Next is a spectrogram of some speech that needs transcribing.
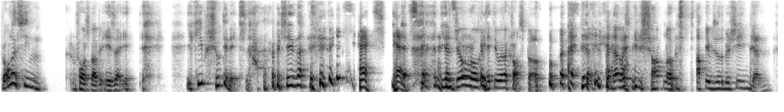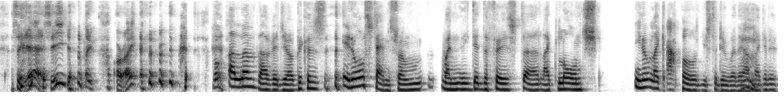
But all I've seen reports about it is that it, you keep shooting it. Have you seen that? yes, yes. yeah, Joe Rogan hit you with a crossbow, and now it's been shot loads of times with a machine gun. I said, "Yeah, see, like, all right." well, I love that video because it all stems from when they did the first uh, like launch, you know, like Apple used to do, where they Hmm. like a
